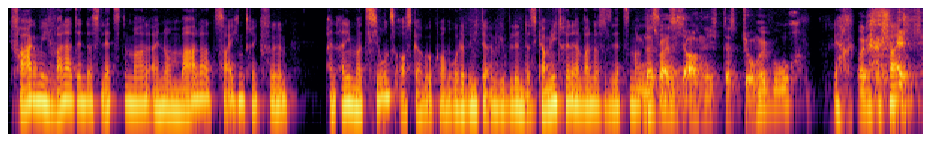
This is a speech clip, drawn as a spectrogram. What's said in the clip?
Ich frage mich, wann hat denn das letzte Mal ein normaler Zeichentrickfilm eine Animationsausgabe bekommen oder bin ich da irgendwie blind? Also ich kann mich nicht erinnern, wann das das letzte Mal Das weiß ist. ich auch nicht. Das Dschungelbuch. Ja, und wahrscheinlich.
